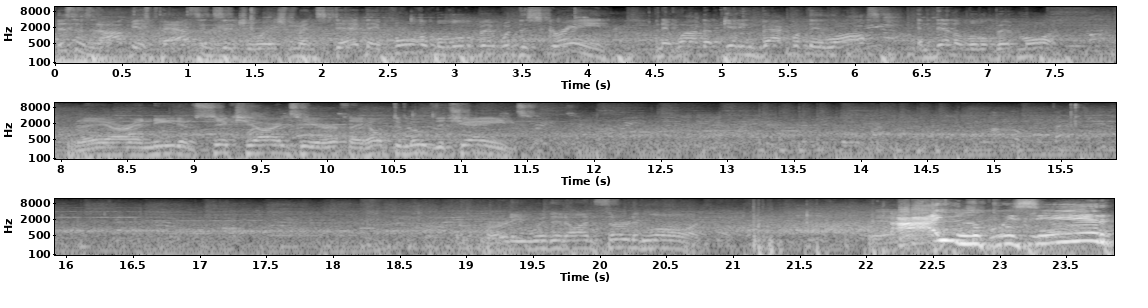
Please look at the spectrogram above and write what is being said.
this is an obvious passing situation. But instead, they fooled them a little bit with the screen, and they wound up getting back what they lost and then a little bit more. They are in need of six yards here if they hope to move the chains. Purdy with it on third and long. ¡Ay, no puede ser!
